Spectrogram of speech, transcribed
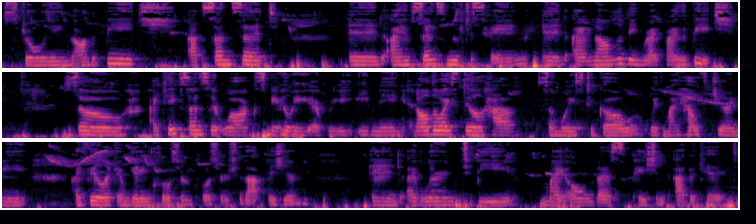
strolling on the beach at sunset. And I have since moved to Spain and I am now living right by the beach. So I take sunset walks nearly every evening, and although I still have some ways to go with my health journey, I feel like I'm getting closer and closer to that vision. And I've learned to be my own best patient advocate,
